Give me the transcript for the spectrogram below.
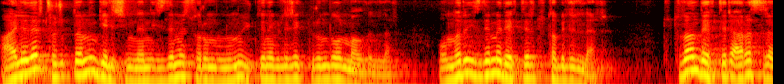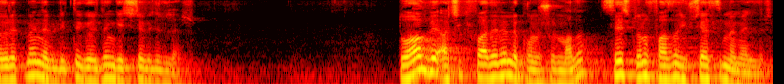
Aileler çocuklarının gelişimlerini izleme sorumluluğunu yüklenebilecek durumda olmalıdırlar. Onları izleme defteri tutabilirler. Tutulan defteri ara sıra öğretmenle birlikte gözden geçirebilirler. Doğal ve açık ifadelerle konuşulmalı, ses tonu fazla yükseltilmemelidir.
